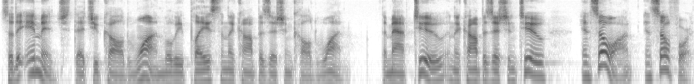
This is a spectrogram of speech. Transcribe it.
So the image that you called 1 will be placed in the composition called 1, the map 2 in the composition 2, and so on and so forth.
